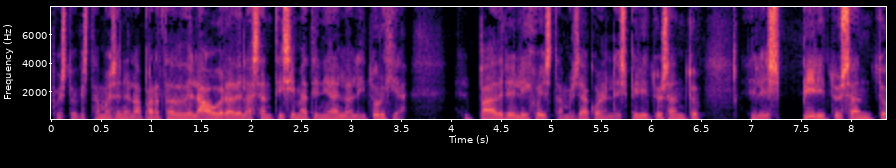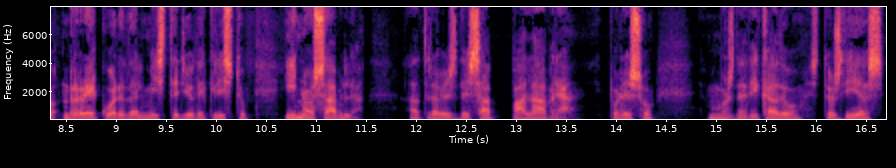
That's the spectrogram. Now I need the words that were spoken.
puesto que estamos en el apartado de la obra de la Santísima Trinidad en la liturgia. El Padre, el Hijo y estamos ya con el Espíritu Santo. El Espíritu Santo recuerda el misterio de Cristo y nos habla a través de esa palabra. Por eso hemos dedicado estos días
